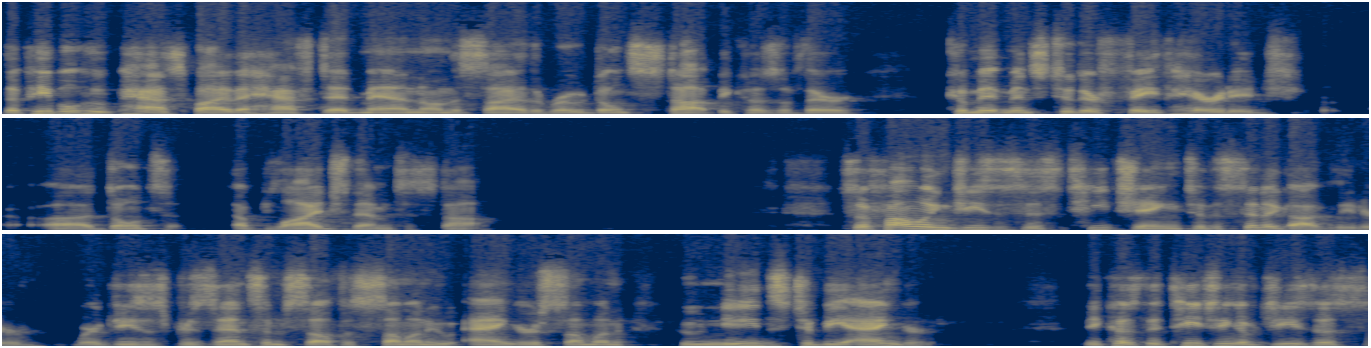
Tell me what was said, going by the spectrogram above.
The people who pass by the half dead man on the side of the road don't stop because of their commitments to their faith heritage uh, don't oblige them to stop. So, following Jesus' teaching to the synagogue leader, where Jesus presents himself as someone who angers someone who needs to be angered, because the teaching of Jesus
